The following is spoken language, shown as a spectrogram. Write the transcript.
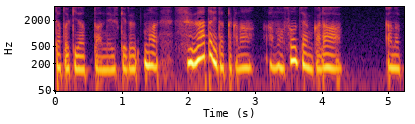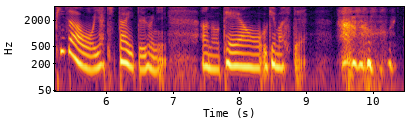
た時だったんですけど、まあ、すぐあたりだったかな。あの、そうちゃんから、あの、ピザを焼きたいというふうに、あの、提案を受けまして、あの、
